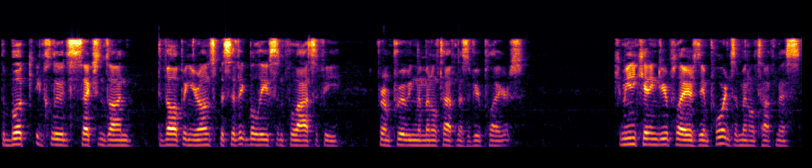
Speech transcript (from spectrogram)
The book includes sections on developing your own specific beliefs and philosophy for improving the mental toughness of your players. Communicating to your players the importance of mental toughness,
